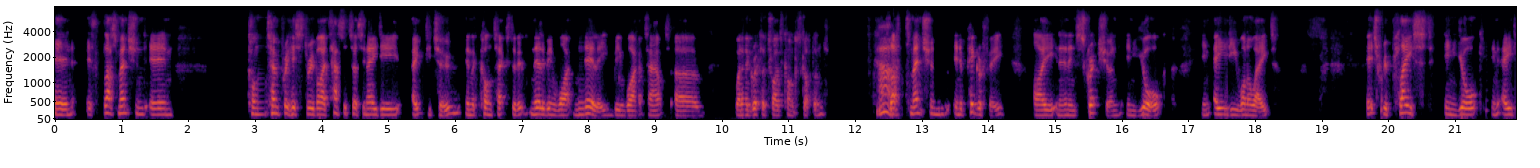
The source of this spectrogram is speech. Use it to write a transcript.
in it's last mentioned in contemporary history by Tacitus in AD 82 in the context of it nearly being wiped, nearly being wiped out uh, when Agricola tried to conquer Scotland. Ah. That's mentioned in epigraphy, i.e., in an inscription in York in AD 108 it's replaced in York in AD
